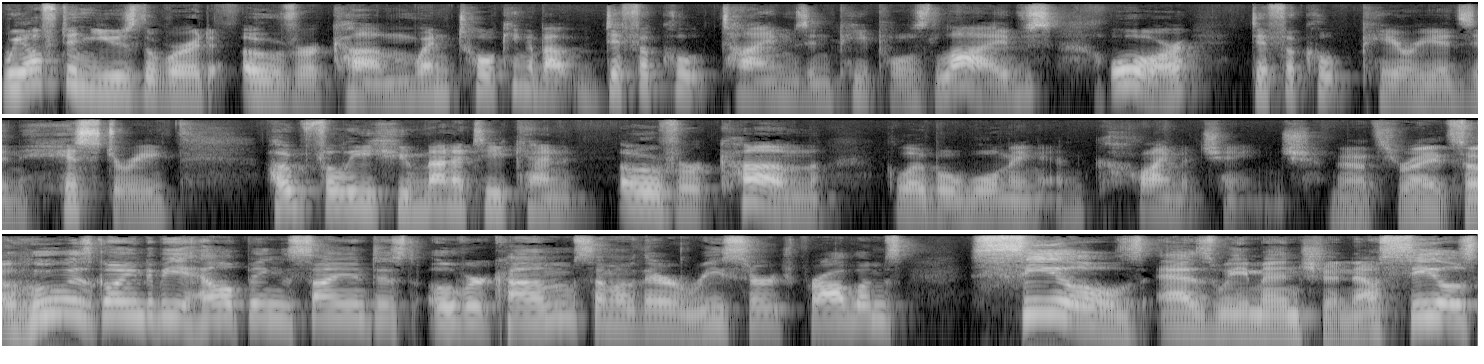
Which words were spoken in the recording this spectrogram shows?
We often use the word overcome when talking about difficult times in people's lives or difficult periods in history. Hopefully, humanity can overcome global warming and climate change. That's right. So, who is going to be helping scientists overcome some of their research problems? Seals, as we mentioned. Now, seals,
